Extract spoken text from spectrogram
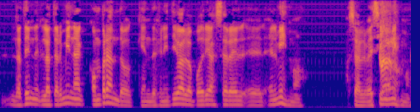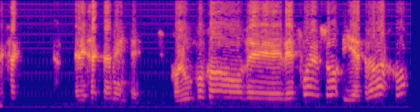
lo, tiene, lo termina comprando, que en definitiva lo podría hacer él, mismo, o sea, el vecino mismo. exactamente. Con un poco de, esfuerzo y de trabajo,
